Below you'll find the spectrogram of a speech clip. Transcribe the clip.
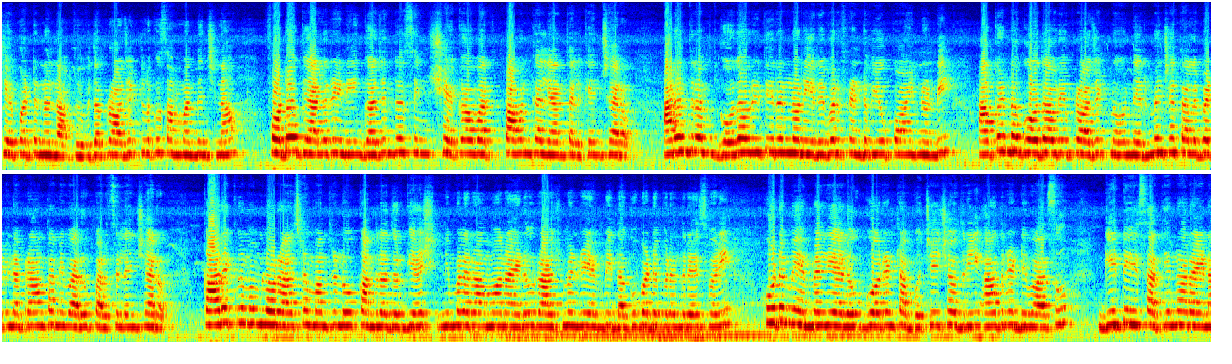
చేపట్టనున్న వివిధ ప్రాజెక్టులకు సంబంధించిన ఫోటో గ్యాలరీని గజేంద్ర సింగ్ షెకావత్ పవన్ కళ్యాణ్ తిలకించారు అనంతరం గోదావరి తీరంలోని రివర్ ఫ్రంట్ వ్యూ పాయింట్ నుండి అఖండ గోదావరి ప్రాజెక్టును నిర్మించ తలపెట్టిన ప్రాంతాన్ని వారు పరిశీలించారు. కార్యక్రమంలో రాష్ట్ర మంత్రులు కందుల దుర్గేష్ నిమ్మల రామానాయుడు రాజమండ్రి ఎంపీ దగ్గుబాటి పురంధరేశ్వరి కూటమి ఎమ్మెల్యేలు Gorantla Butchi Chowdary Adireddy Vasu Giddi Satyanarayana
